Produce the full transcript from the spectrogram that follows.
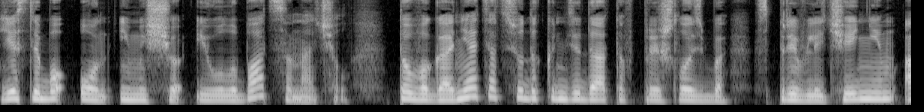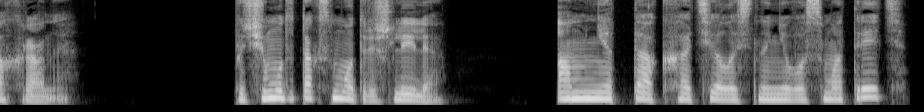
Если бы он им еще и улыбаться начал, то выгонять отсюда кандидатов пришлось бы с привлечением охраны. «Почему ты так смотришь, Лиля?» А мне так хотелось на него смотреть,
